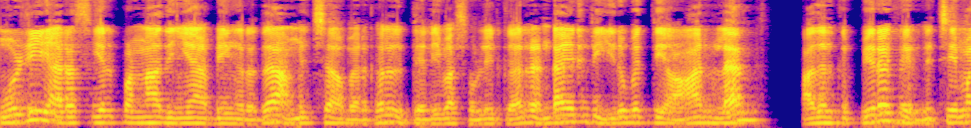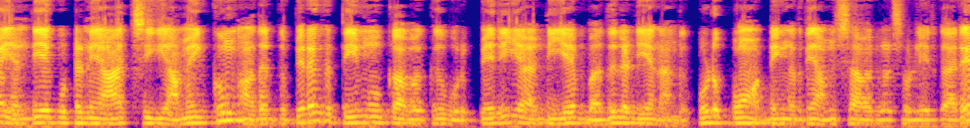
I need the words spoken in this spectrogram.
மொழி அரசியல் பண்ணாதீங்க அப்படிங்கறத அமித்ஷா அவர்கள் தெளிவா சொல்லியிருக்காரு. ரெண்டாயிரத்தி இருபத்தி ஆறுல அதற்கு பிறகு நிச்சயமா என்டிஏ கூட்டணி ஆட்சி அமைக்கும். அதற்கு பிறகு திமுகவுக்கு ஒரு பெரிய அடிய பதிலடியை நாங்க கொடுப்போம் அப்படிங்கறதையும் அமித்ஷா அவர்கள் சொல்லியிருக்காரு.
